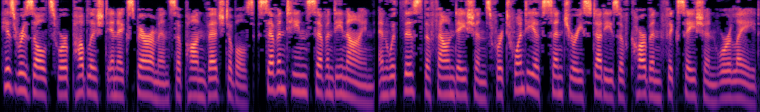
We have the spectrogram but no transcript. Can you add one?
His results were published in Experiments upon Vegetables 1779 and with this the foundations for 20th-century studies of carbon fixation were laid.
